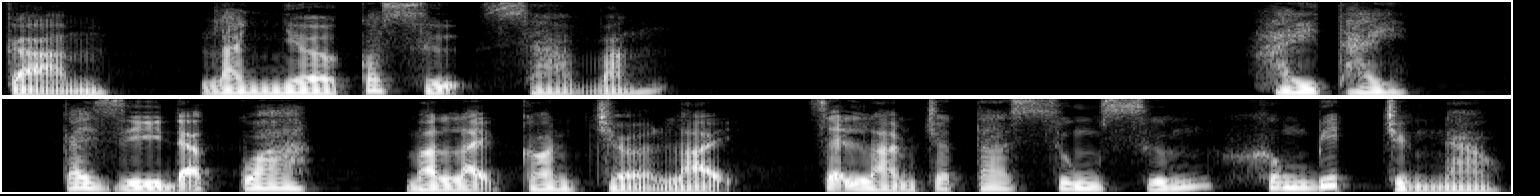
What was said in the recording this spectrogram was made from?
cảm là nhờ có sự xa vắng. Hay thay, cái gì đã qua mà lại còn trở lại sẽ làm cho ta sung sướng không biết chừng nào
